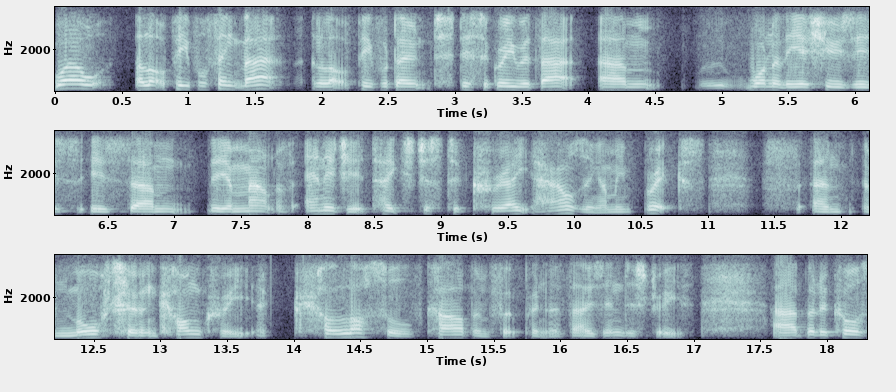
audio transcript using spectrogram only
Well, a lot of people think that, and a lot of people don't disagree with that. Um, one of the issues is is um, the amount of energy it takes just to create housing. I mean, bricks and, and mortar and concrete, a colossal carbon footprint of those industries. Uh, but of course,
